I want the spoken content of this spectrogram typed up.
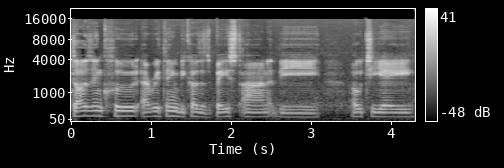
does include everything because it's based on the OTA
